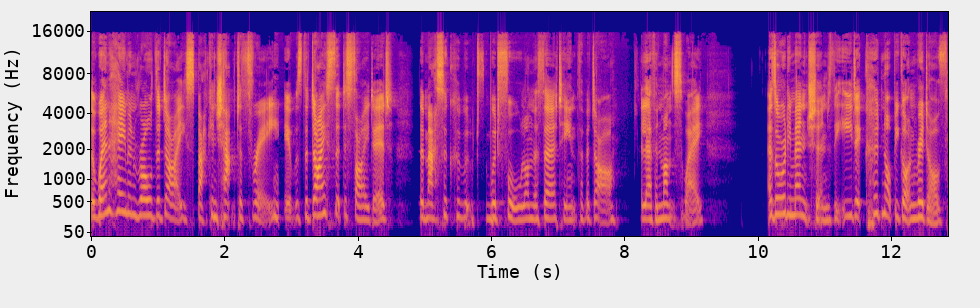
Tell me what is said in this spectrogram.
that when Haman rolled the dice back in chapter 3, it was the dice that decided the massacre would fall on the 13th of Adar, 11 months away. As already mentioned, the edict could not be gotten rid of,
